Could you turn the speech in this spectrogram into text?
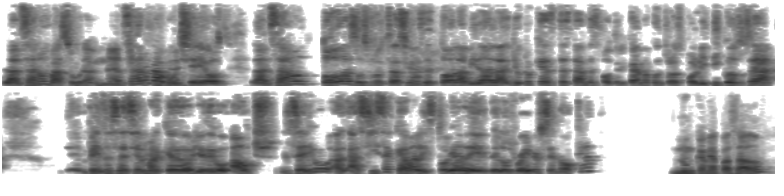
lanzaron basura, lanzaron abucheos, lanzaron todas sus frustraciones de toda la vida. yo creo que hasta están despotricando contra los políticos. O sea, empiezas a decir el marcador. Yo digo, ouch, ¿en serio? ¿Así se acaba la historia de, de los Raiders en Oakland? Nunca me ha pasado,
